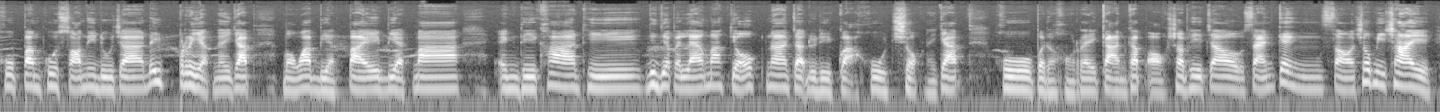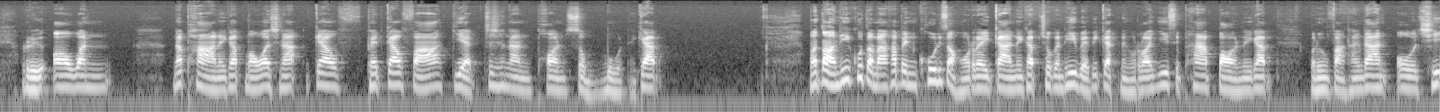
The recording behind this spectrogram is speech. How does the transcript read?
คู่ปั้มคู่ซ้อมนี่ดูจะได้เปรียบนะครับมองว่าเบียดไปเบียดมา เองทีค่าทียืดเยอะไปแล้วมากยก น่าจะดูดีกว่าคู่ชกนะครับคู่เปิดหัวของรายการครับออกชอบที่เจ้าแสนเก่งสอโชคมีชัย หรืออวันนภานะครับมองว่าชนะแก้วเพชรแก้วฟ้าเกียรติชชนันพรสมบูรณ์นะครับมาต่อที่คู่ต่อมาครับเป็นคู่ที่ 2 ของรายการนะครับโชว์กันที่เวทพิกัด 125 ปอนด์นะครับมาดูฝั่งทางด้านโอชิ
